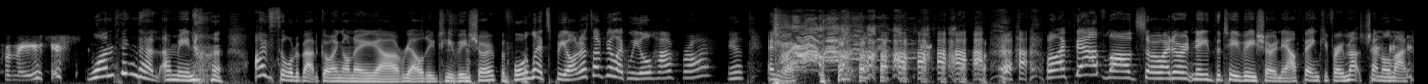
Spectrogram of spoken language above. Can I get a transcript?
for me. One thing that I mean, I've thought about going on a uh, reality TV show before. Let's be honest, I feel like we all have, right? Yeah. Anyway, well, I found love, so I don't need the TV show now. Thank you very much, Channel Nine.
